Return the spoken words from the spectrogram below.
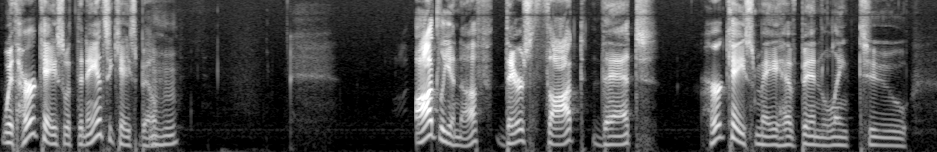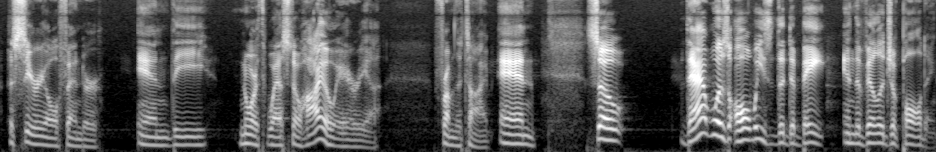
With her case, with the Nancy case, Bill, mm-hmm. oddly enough, there's thought that her case may have been linked to a serial offender in the Northwest Ohio area from the time. And so that was always the debate in the village of Paulding.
